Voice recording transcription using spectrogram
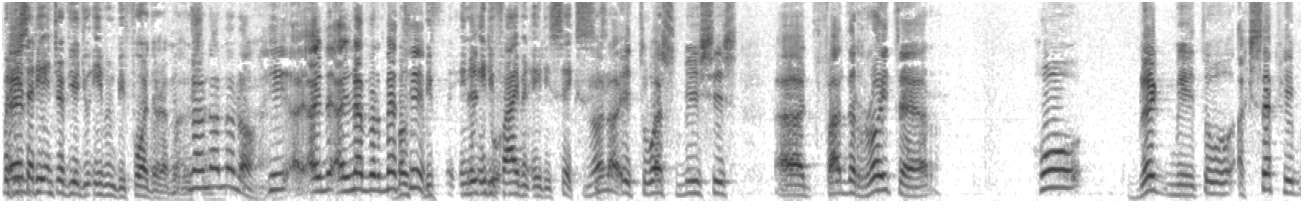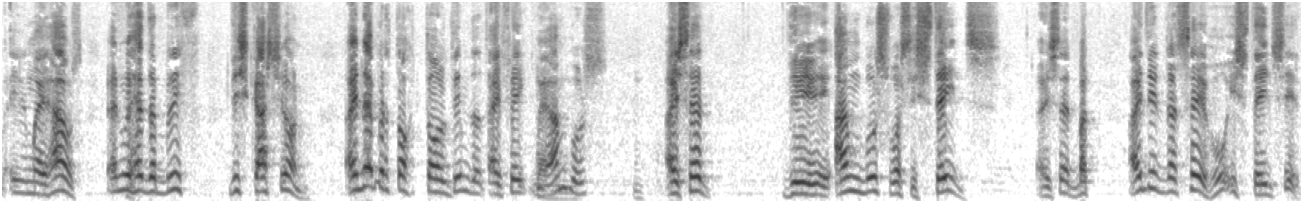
but he said he interviewed you even before the revolution. no, no, no, no. He, I, I, I never met Both him. bef- in It- 85 and 86. No, no, it was Mrs. Uh, Father Reuter who begged me to accept him in my house. And we had a brief discussion. I never talk, told him that I faked my ambush. I said, the ambush was staged. I said, but I did not say who staged it.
